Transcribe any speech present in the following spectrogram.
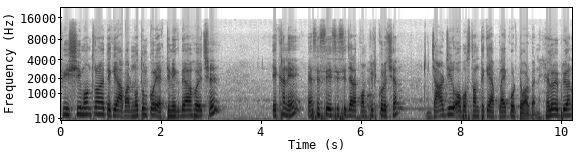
কৃষি মন্ত্রণালয় থেকে আবার নতুন করে একটি নিয়োগ দেওয়া হয়েছে। এখানে এসএসসি এসএসসি যারা কমপ্লিট করেছেন, জার্জির অবস্থান থেকে অ্যাপ্লাই করতে পারবেন। হ্যালো এভরিওয়ান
